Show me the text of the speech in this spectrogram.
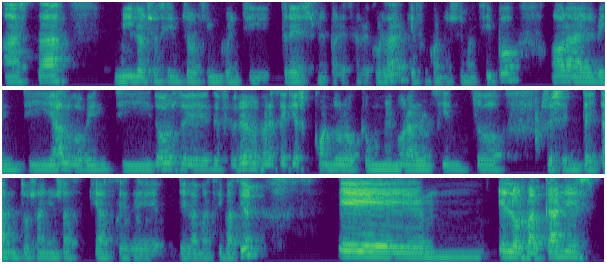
hasta 1853, me parece recordar, que fue cuando se emancipó. Ahora el 20 y algo, 22 de, febrero, me parece que es cuando lo conmemoran los 160 y tantos años que hace de, la emancipación. Eh, en los Balcanes,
